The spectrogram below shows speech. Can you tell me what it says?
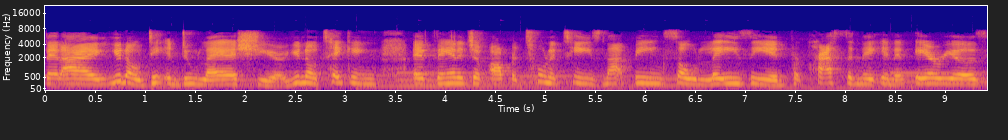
that I, you know, didn't do last year, you know, taking advantage of opportunities, not being so lazy and procrastinating in areas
